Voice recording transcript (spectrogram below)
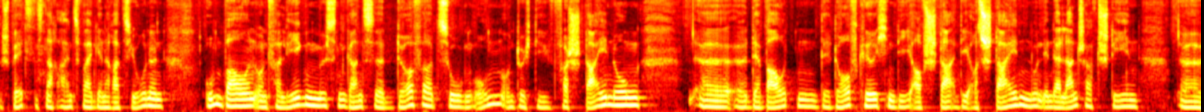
spätestens nach ein, zwei Generationen, umbauen und verlegen müssen. Ganze Dörfer zogen um und durch die Versteinung äh, der Bauten, der Dorfkirchen, die, auf die aus Stein nun in der Landschaft stehen, äh,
